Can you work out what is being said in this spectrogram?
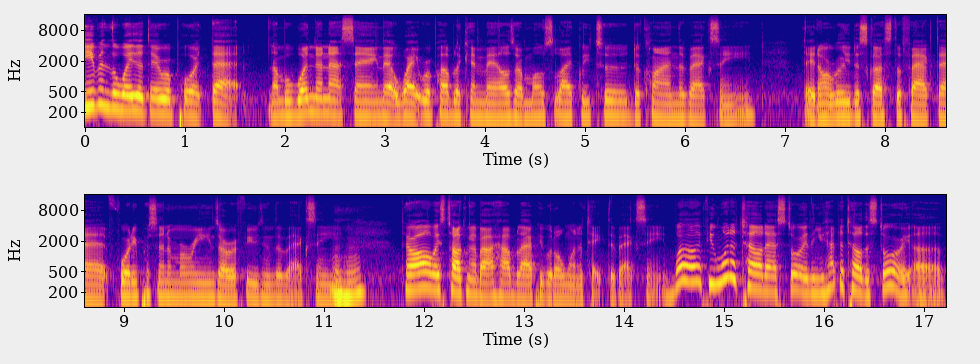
even the way that they report that, number one, they're not saying that white Republican males are most likely to decline the vaccine. They don't really discuss the fact that 40% of Marines are refusing the vaccine. hmm They're always talking about how black people don't want to take the vaccine. Well, if you want to tell that story, then you have to tell the story of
